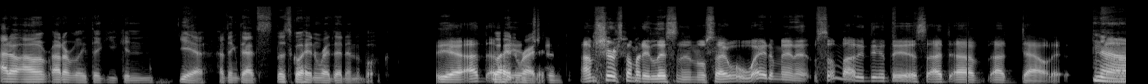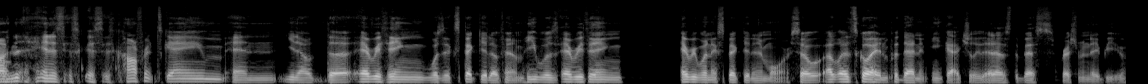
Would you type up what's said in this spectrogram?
I don't, I don't, I don't really think you can. Yeah, I think that's. Let's go ahead and write that in the book. Yeah, I'd, I'd go ahead and write it. I'm sure somebody listening will say, "Well, wait a minute, somebody did this." I, I, I doubt it. No, um, and it's, it's, it's a conference game, and you know the everything was expected of him. He was everything everyone expected and more. So uh, let's go ahead and put that in ink. Actually, that was the best freshman debut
